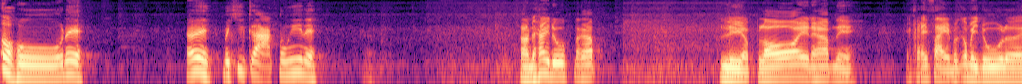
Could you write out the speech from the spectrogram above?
โอ้โหนี่เฮ้ยไปขี้กากตรงนี้เนี่ยเอาเดี๋ยวให้ดูนะครับ เรียบร้อยนะครับนี่ใครใส่มันก็ไม่ดูเลย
